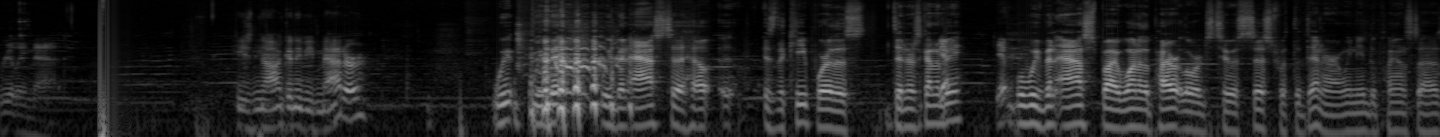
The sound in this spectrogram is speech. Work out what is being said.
really mad. He's not going to be madder. We we've been we've been asked to help. uh, Is the keep where this dinner's gonna Yep. be? Yep. Well, we've been asked by one of the pirate lords to assist with the dinner, and we need the plans to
